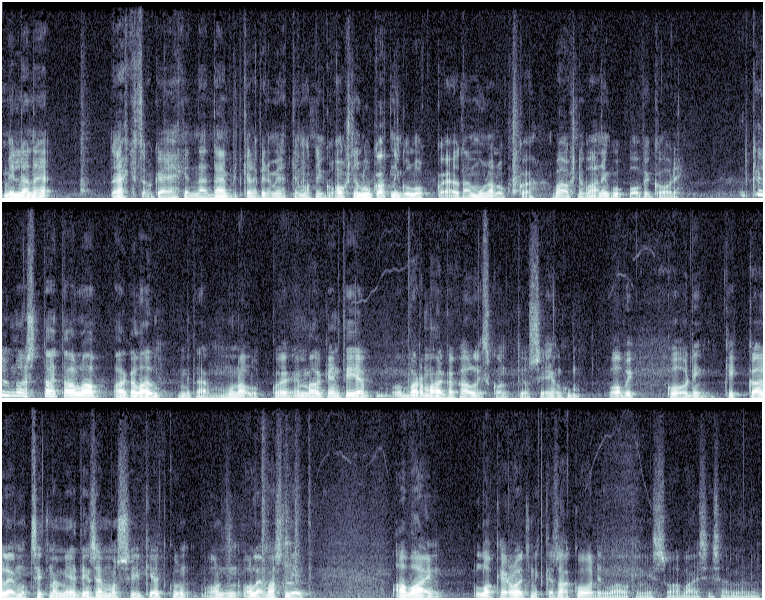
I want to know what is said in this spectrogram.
millä ne, ehkä, okei, okay, ehkä nä- näin pitkälle pidä miettiä, mutta niinku, onko ne lukot niinku lukkoja, jotain munalukkoja, vai onko ne vaan niinku ovikoodi? Kyllä noissa taitaa olla aika lailla mitä munalukkoja. En mä oikein tiedä, on varmaan aika kallis kontti, jos siihen jonkun ovikoodin kikkailee, mutta sitten mä mietin semmosiakin, että kun on olemassa niitä avainlokeroita, mitkä saa koodilla auki, missä on avain sisällä, niin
